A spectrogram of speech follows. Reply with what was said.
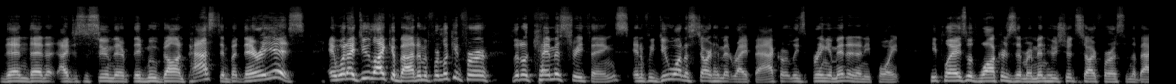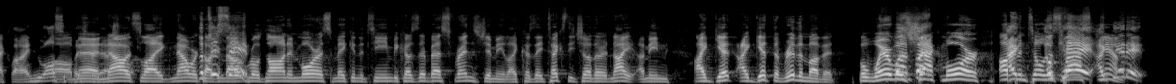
then then I just assume they're, they've moved on past him. But there he is. And what I do like about him, if we're looking for little chemistry things, and if we do want to start him at right back or at least bring him in at any point, he plays with Walker Zimmerman, who should start for us in the back line, who also oh man, now it's like now we're I'm talking about saying. Roldan and Morris making the team because they're best friends, Jimmy. Like because they text each other at night. I mean, I get I get the rhythm of it, but where was But- but Shaq Moore up I- until this okay, last I get it.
